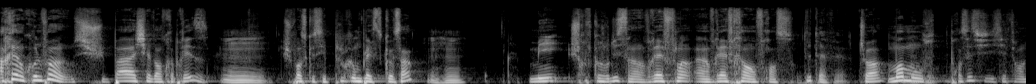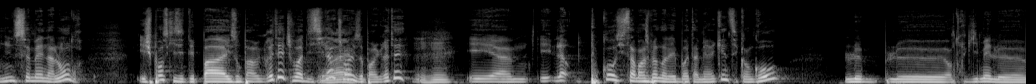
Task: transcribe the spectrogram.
Après, encore une fois, je suis pas chef d'entreprise. Hmm. Je pense que c'est plus complexe que ça. Mais je trouve qu'aujourd'hui, c'est un vrai frein, un vrai frein en France. Tout à fait. Tu vois, moi, mon process, il s'est fait en une semaine à Londres. Et je pense qu'ils étaient pas, ils ont pas regretté, tu vois, d'ici là, Ouais. tu vois, ils ont pas regretté. Et, euh, et là, pourquoi aussi ça marche bien dans les boîtes américaines, c'est qu'en gros, le, le, entre guillemets, le,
